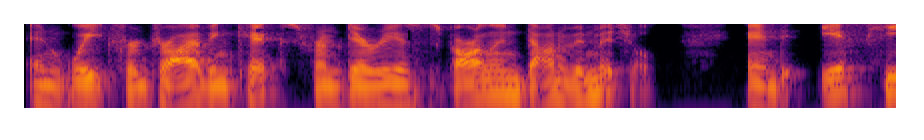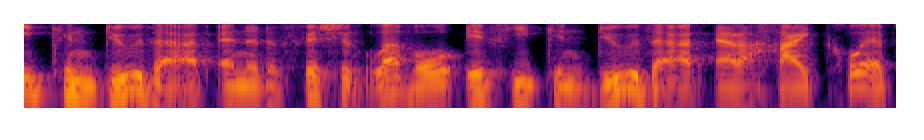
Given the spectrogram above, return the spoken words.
and wait for driving kicks from Darius Garland, Donovan Mitchell. And if he can do that at an efficient level, if he can do that at a high clip,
